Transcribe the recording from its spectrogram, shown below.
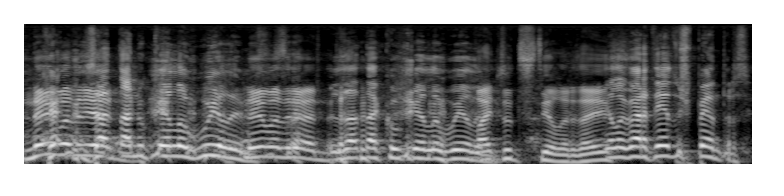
Nem o Já Adriano. está no Caleb Williams. Nem o Adriano. Já está com o Caleb Williams. Vai tudo Steelers, é Ele isso? agora até é dos Panthers.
